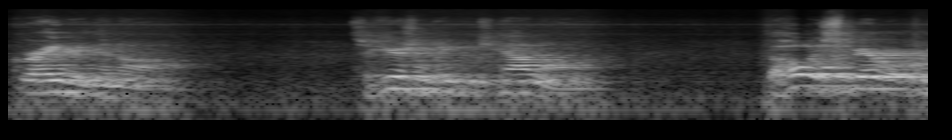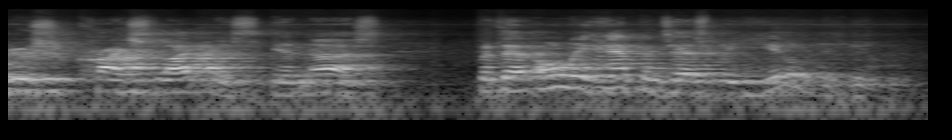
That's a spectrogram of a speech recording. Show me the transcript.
Greater than all. So here's what we can count on. The Holy Spirit will produce Christ's likeness in us, but that only happens as we yield to Him.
